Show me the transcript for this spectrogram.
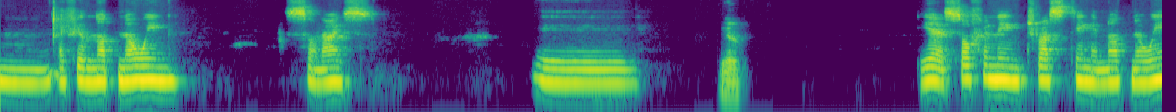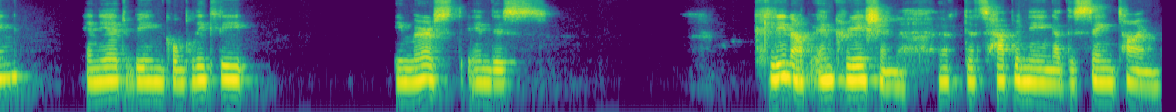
Mm, I feel not knowing. So nice. Uh, yeah. Yeah, softening, trusting, and not knowing and yet being completely immersed in this cleanup and creation that, that's happening at the same time.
